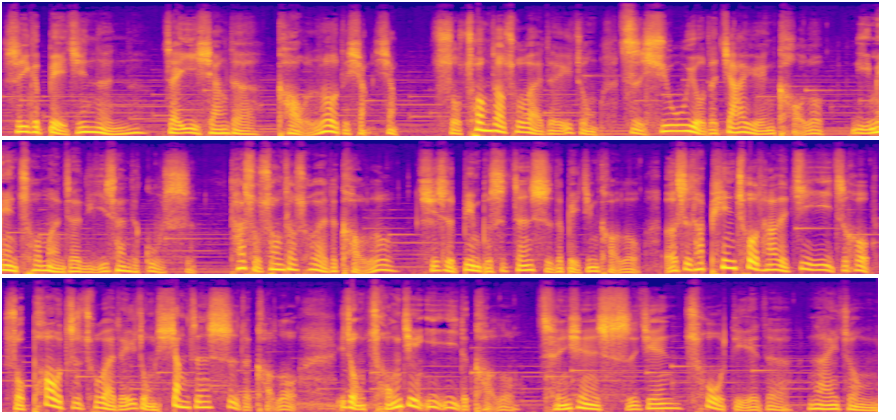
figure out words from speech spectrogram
是一个北京人在异乡的。烤肉的想象所创造出来的一种子虚乌有的家园烤肉，里面充满着离散的故事。他所创造出来的烤肉，其实并不是真实的北京烤肉，而是他拼凑他的记忆之后所炮制出来的一种象征式的烤肉，一种重建意义的烤肉，呈现时间错叠的那一种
